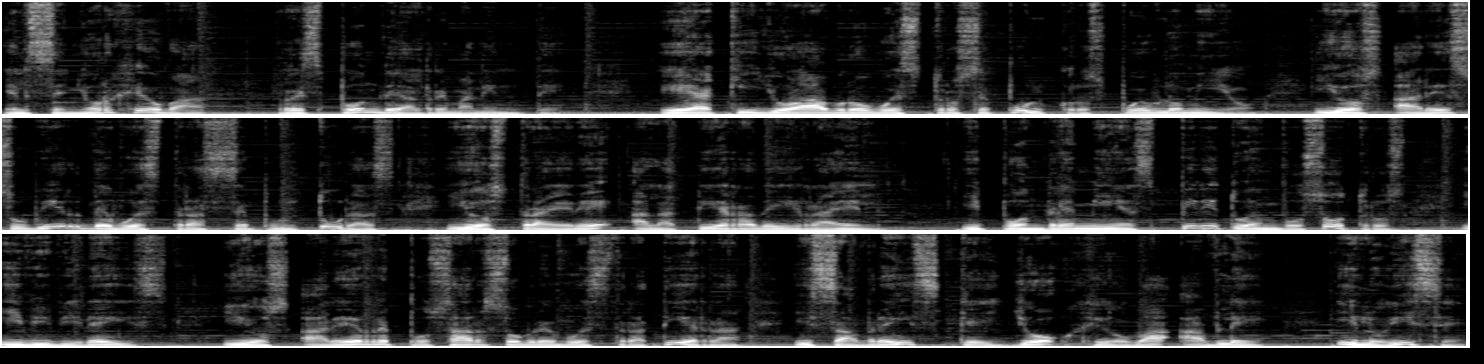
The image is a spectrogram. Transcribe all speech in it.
El Señor Jehová responde al remanente, He aquí yo abro vuestros sepulcros, pueblo mío, y os haré subir de vuestras sepulturas, y os traeré a la tierra de Israel, y pondré mi espíritu en vosotros, y viviréis, y os haré reposar sobre vuestra tierra, y sabréis que yo Jehová hablé, y lo hice,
